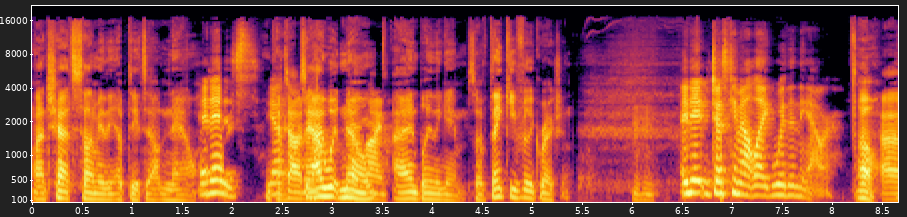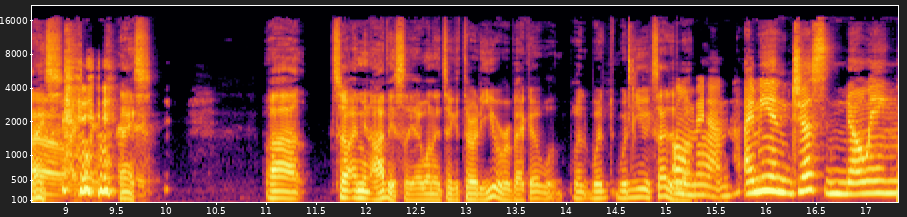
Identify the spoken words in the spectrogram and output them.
Uh, chat's telling me the update's out now. It is. Yeah, It's out See, now. I wouldn't know. I didn't play the game. So thank you for the correction. and it just came out like within the hour. Oh, Oh, nice. I see. I Nice. Uh, so, I mean, obviously, I wanted to take a throw to you, Rebecca. What, what, what, are you excited Oh about? Oh man. I mean, just knowing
